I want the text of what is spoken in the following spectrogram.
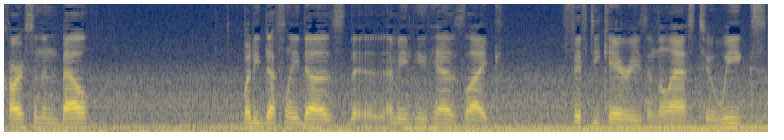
Carson and Bell. But he definitely does. I mean, he has like 50 carries in the last two weeks.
